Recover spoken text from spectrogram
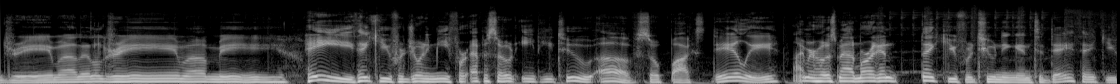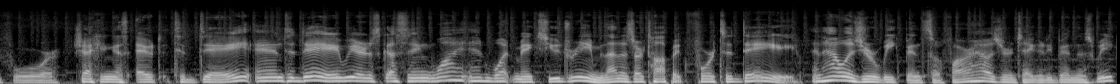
Dream a little dream of me. Hey, thank you for joining me for episode 82 of Soapbox Daily. I'm your host, Matt Morgan. Thank you for tuning in today. Thank you for checking us out today. And today we are discussing why and what makes you dream. That is our topic for today. And how has your week been so far? How has your integrity been this week?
